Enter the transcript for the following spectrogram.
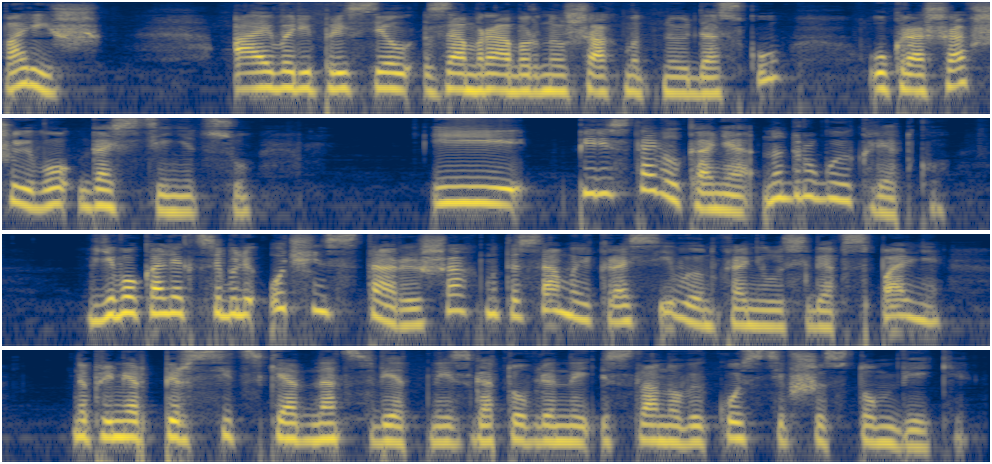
Париж. Айвори присел за мраморную шахматную доску, украшавшую его гостиницу, и переставил коня на другую клетку. В его коллекции были очень старые шахматы, самые красивые он хранил у себя в спальне, например, персидские одноцветные, изготовленные из слоновой кости в VI веке.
